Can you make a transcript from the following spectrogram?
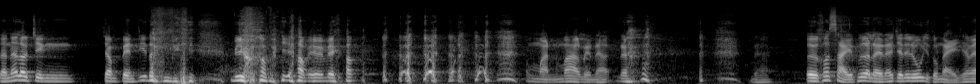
ดังนั้นเราจึงจำเป็นที่ต้องมีมีความพยายามไหมครับ มันมากเลยนะนะเออเขาใส่เพื่ออะไรนะ จะได้รู้อยู่ตรงไหนใช่ไหม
